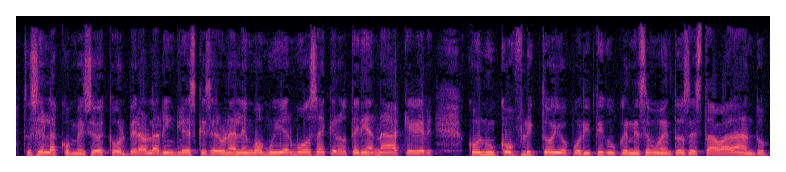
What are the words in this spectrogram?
Entonces él la convenció de que volver a hablar inglés, que era una lengua muy hermosa y que no tenía nada que ver con un conflicto geopolítico que en ese momento se estaba dando.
